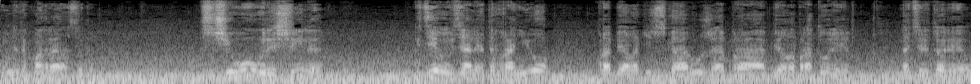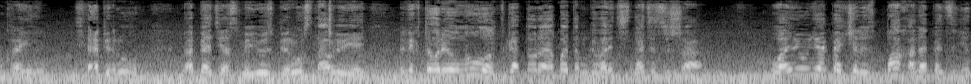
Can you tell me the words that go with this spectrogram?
Мне так понравилось это. С чего вы решили, где вы взяли это вранье про биологическое оружие, про биолаборатории на территории Украины? Я беру, опять я смеюсь, беру, ставлю ей Викторию Нуланд, которая об этом говорит Сенате США. У нее опять челюсть бах, она опять сидит.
